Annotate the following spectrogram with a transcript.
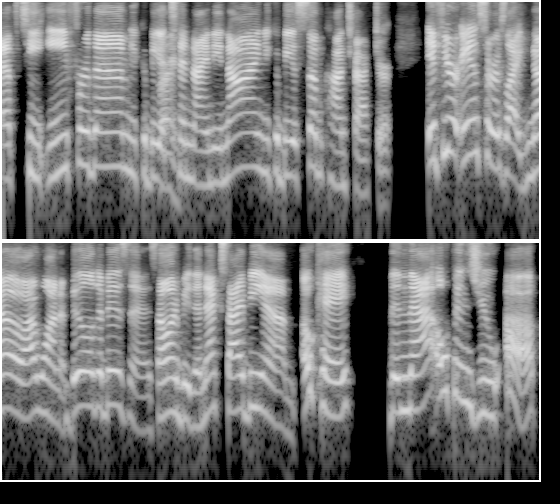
FTE for them, you could be a 1099, you could be a subcontractor. If your answer is like, no, I want to build a business, I want to be the next IBM, okay, then that opens you up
